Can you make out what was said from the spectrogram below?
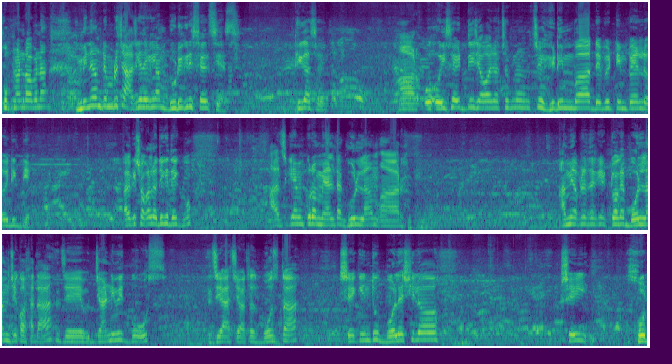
খুব ঠান্ডা হবে না। মিনিমাম টেম্পারেচার আজকে দেখলাম দু ডিগ্রি সেলসিয়াস ঠিক আছে? আর ওই সাইড দিয়ে যাওয়া যাচ্ছে আপনার হচ্ছে হিডিম্বা দেবীর টেম্পেল ওই দিক দিয়ে। কালকে সকালে ওইদিকে দেখব। আজকে আমি পুরো মেলটা ঘুরলাম, আর আমি আপনাদেরকে একটু আগে বললাম যে কথাটা, যে জার্নি উইথ বোস যে আছে, অর্থাৎ বোসদা সে কিন্তু বলেছিল সেই হোট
